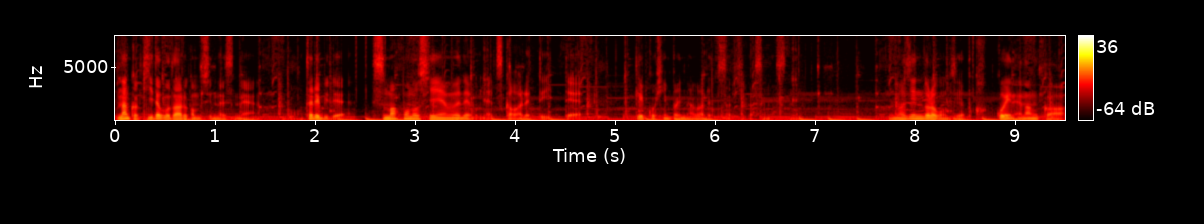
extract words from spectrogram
なんか聞いたことあるかもしれないですね。テレビでスマホの CM でもね使われていて結構頻繁に流れてた気がしますね。イマジンドラゴンズやっぱかっこいいね。なんか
